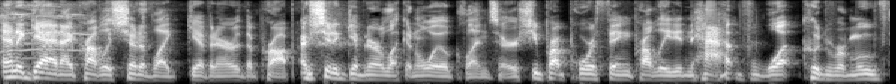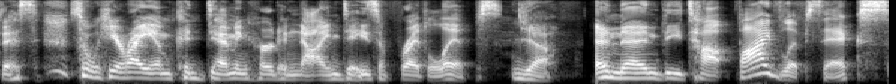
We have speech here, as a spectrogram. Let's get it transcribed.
And again, I probably should have like given her the prop. I should have given her like an oil cleanser. She prob- poor thing probably didn't have what could remove this. So here I am condemning her to nine days of red lips. Yeah. And then the top five lipsticks.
